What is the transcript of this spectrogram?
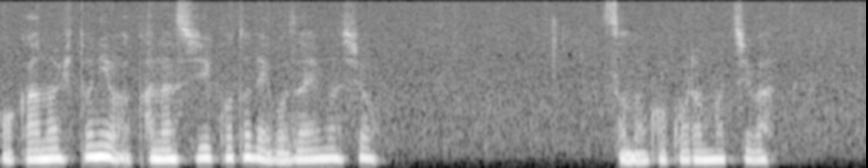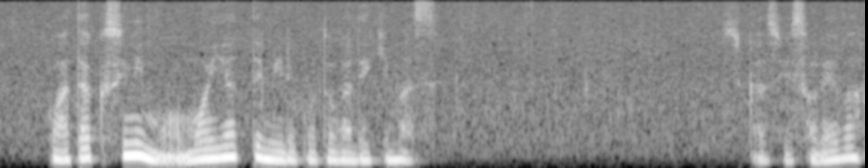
他の人には悲しいことでございましょう。その心持ちは私にも思いやってみることができます。しかしそれは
